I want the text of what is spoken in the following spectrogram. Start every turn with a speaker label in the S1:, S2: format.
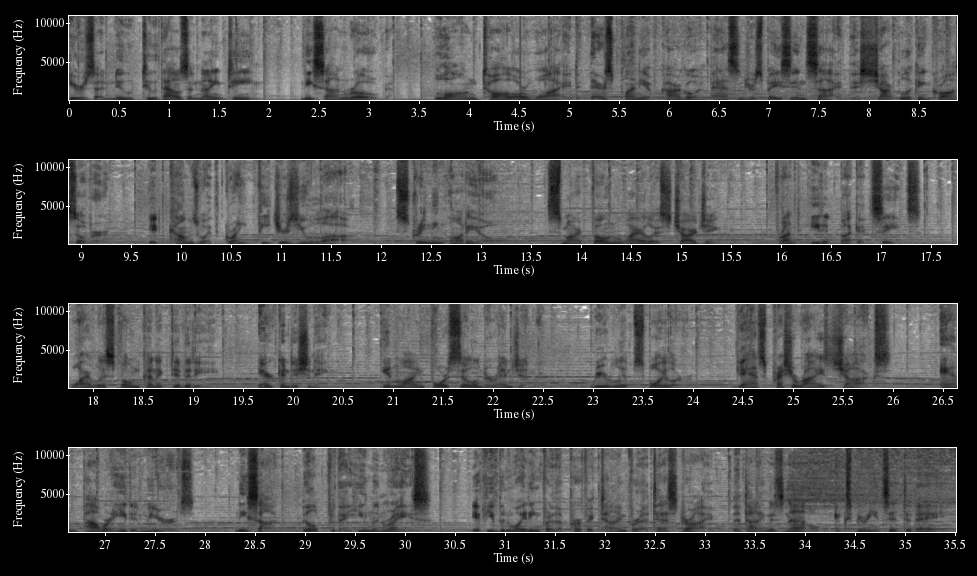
S1: Here's a new 2019 Nissan Rogue. Long, tall, or wide, there's plenty of cargo and passenger space inside this sharp-looking crossover. It comes with great features you love. Streaming audio, smartphone wireless charging, front heated bucket seats, wireless phone connectivity, air conditioning, inline four-cylinder engine, rear lip spoiler, gas pressurized shocks, and power heated mirrors. Nissan, built for the human race. If you've been waiting for the perfect time for a test drive, the time is now. Experience it today.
